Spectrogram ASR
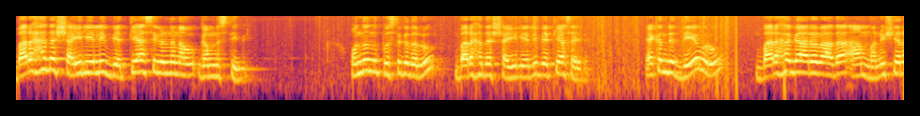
ಬರಹದ ಶೈಲಿಯಲ್ಲಿ ವ್ಯತ್ಯಾಸಗಳನ್ನ ನಾವು ಗಮನಿಸ್ತೀವಿ. ಒಂದೊಂದು ಪುಸ್ತಕದಲ್ಲೂ ಬರಹದ ಶೈಲಿಯಲ್ಲಿ ವ್ಯತ್ಯಾಸ ಇದೆ. ಯಾಕಂದರೆ ದೇವರು ಬರಹಗಾರರಾದ ಆ ಮನುಷ್ಯರ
